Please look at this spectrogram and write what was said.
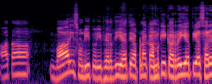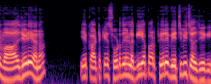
ਆ ਤਾਂ ਬਾਹਰ ਹੀ ਸੁੰਡੀ ਤੁਰੀ ਫਿਰਦੀ ਹੈ ਤੇ ਆਪਣਾ ਕੰਮ ਕੀ ਕਰ ਰਹੀ ਹੈ ਵੀ ਆ ਸਾਰੇ ਵਾਲ ਜਿਹੜੇ ਆ ਨਾ ਇਹ ਕੱਟ ਕੇ ਸੁੱਟ ਦੇਣ ਲੱਗੀ ਆ ਪਰ ਫਿਰ ਇਹ ਵਿੱਚ ਵੀ ਚਲ ਜੇਗੀ।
